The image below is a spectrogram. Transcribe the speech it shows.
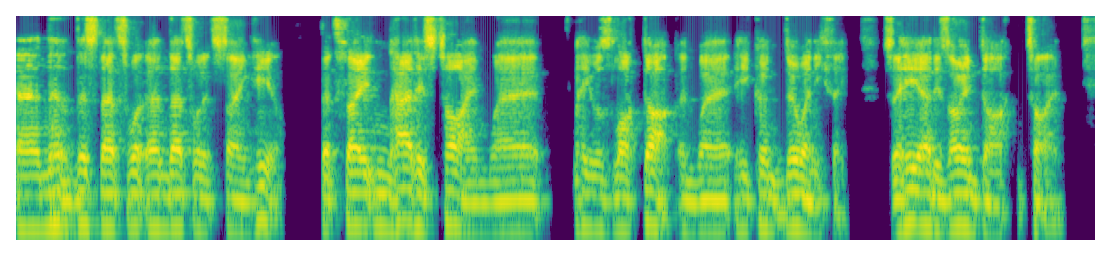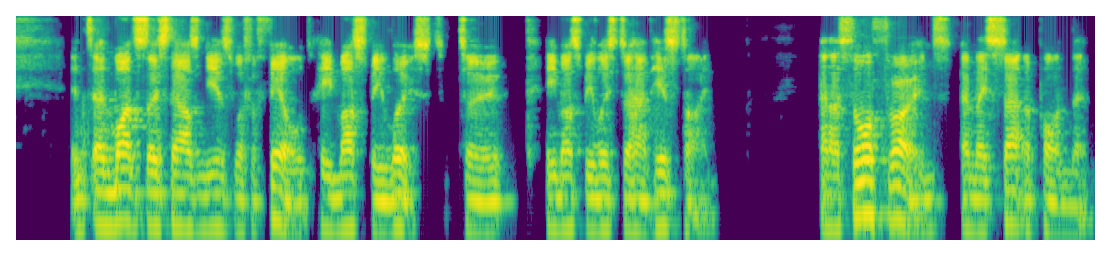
And this that's what and that's what it's saying here that Satan had his time where he was locked up and where he couldn't do anything. So he had his own dark time. And, and once those thousand years were fulfilled, he must be loosed to he must be loosed to have his time. And I saw thrones, and they sat upon them,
